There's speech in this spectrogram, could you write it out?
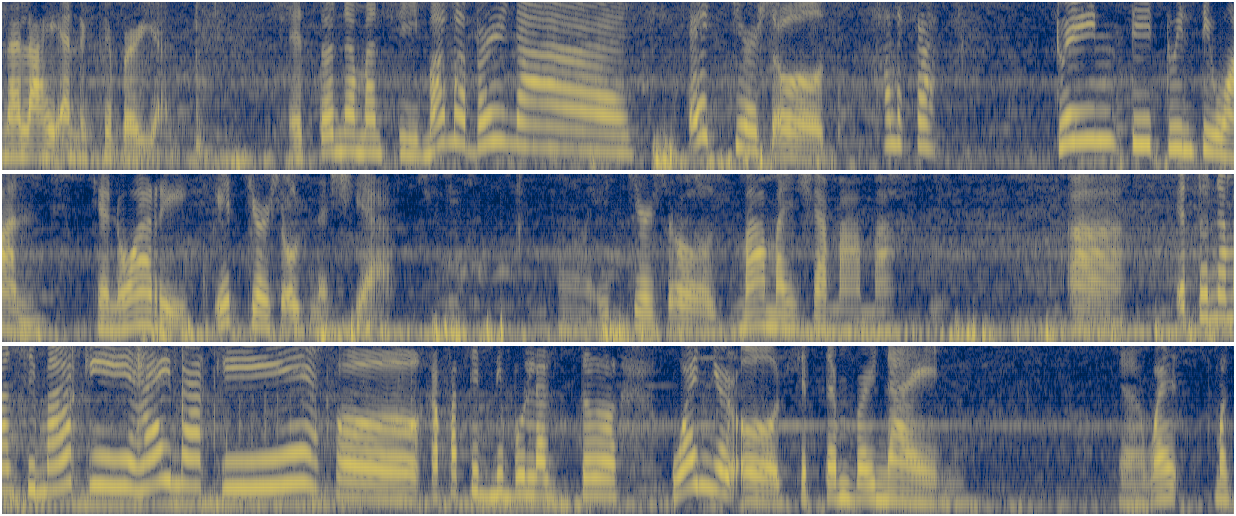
Nalahian ng Siberian. Ito naman si Mama Bernard. 8 years old. Halika. 2021. January. 8 years old na siya. Ah, 8 years old. Mama siya, mama. Ah, ito naman si Maki. Hi, Maki. Oh, kapatid ni Bulag to. One year old, September 9. Yeah, mag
